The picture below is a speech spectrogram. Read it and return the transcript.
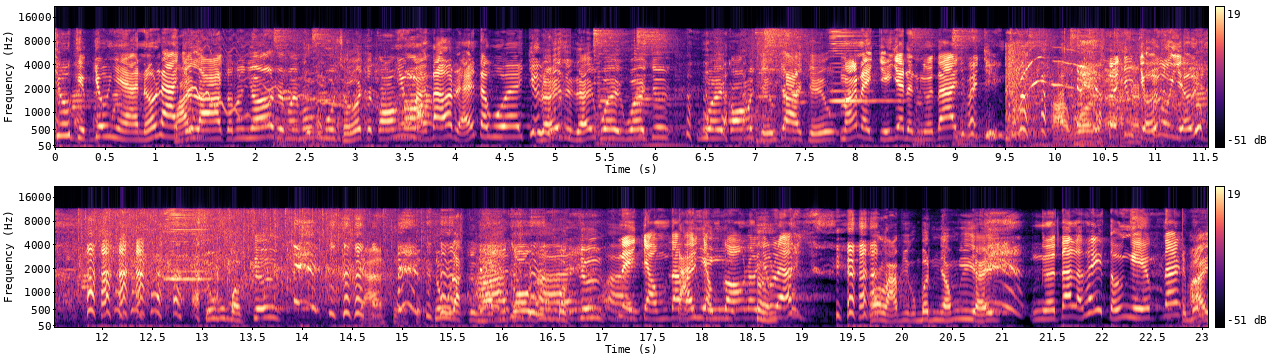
chưa kịp vô nhà nữa la phải chứ. la cho nó nhớ đi mai muốn mua sữa cho con nhưng nó mà ta ở rể người ta quê chứ. Rể thì rể quê quê chứ. Quê con nó chịu chứ ai chịu. Mà cái này chuyện gia đình người ta chứ phải chuyện à quên. Sao chú chửi con dữ chú cũng bực chứ. Dạ. Chú đặt trường hợp của cô chú cũng bực chứ. Này chồng ta phải vì- chồng con đâu chú la con làm gì con binh giống như vậy? Người ta là thấy tội nghiệp đó. Thì phải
